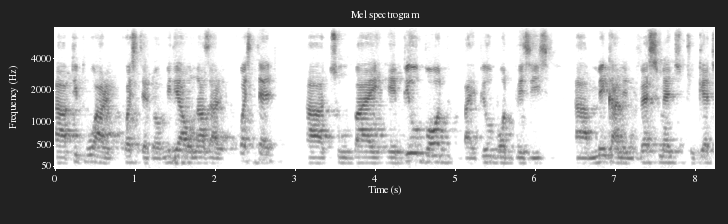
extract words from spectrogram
uh, people are requested or media owners are requested uh, to buy a billboard by billboard basis, make an investment to get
